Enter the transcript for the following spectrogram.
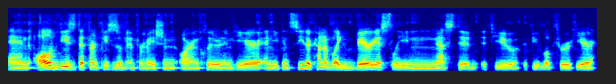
and all of these different pieces of information are included in here. And you can see they're kind of like variously nested if you if you look through here.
